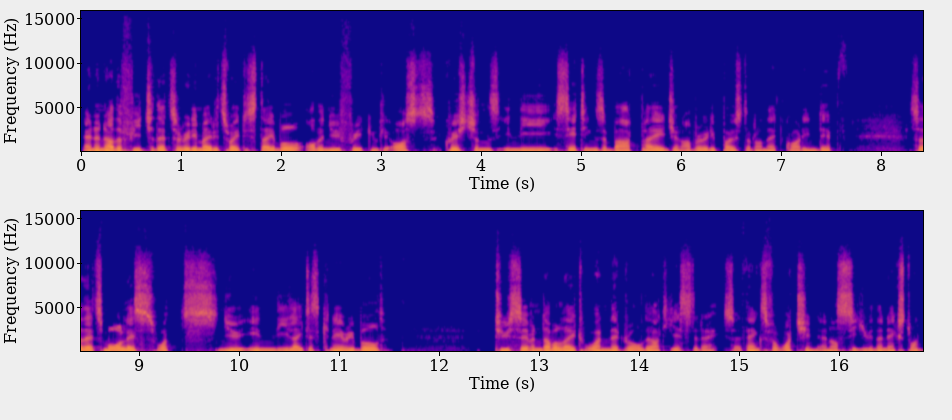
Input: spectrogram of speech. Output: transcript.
And another feature that's already made its way to stable are the new frequently asked questions in the settings about page, and I've already posted on that quite in depth. So that's more or less what's new in the latest Canary build 27881 that rolled out yesterday. So thanks for watching, and I'll see you in the next one.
